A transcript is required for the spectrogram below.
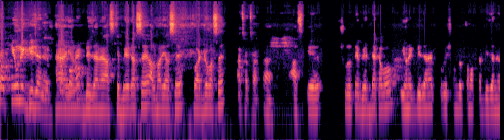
সব ইউনিক ডিজাইনের হ্যাঁ ইউনিক ডিজাইনের আজকে বেড আছে আলমারি আছে ওয়ার্ড্রোব আছে। আচ্ছা আচ্ছা। আজকে শুরুতে বেড দেখাবো। ইউনিক ডিজাইনের খুবই সুন্দর চমৎকার ডিজাইনের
